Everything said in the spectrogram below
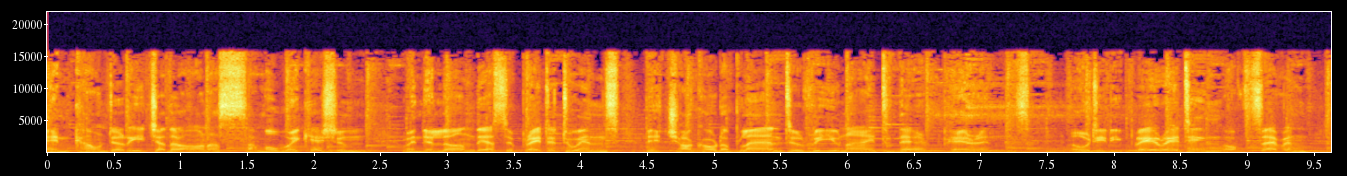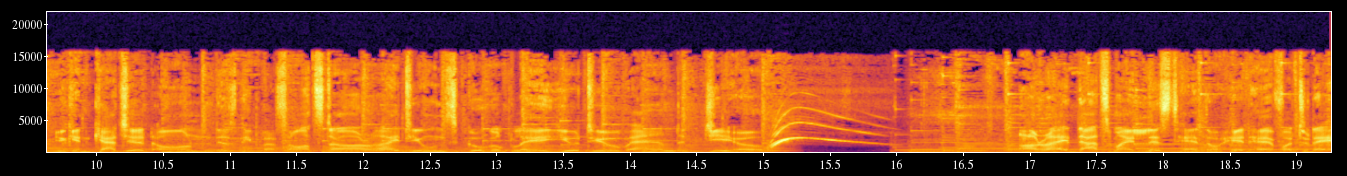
encounter each other on a summer vacation. When they learn they are separated twins, they chalk out a plan to reunite their parents. OTT Play rating of 7. You can catch it on Disney Plus Hotstar, iTunes, Google Play, YouTube, and Jio. Alright, that's my list hai to hit hai for today.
